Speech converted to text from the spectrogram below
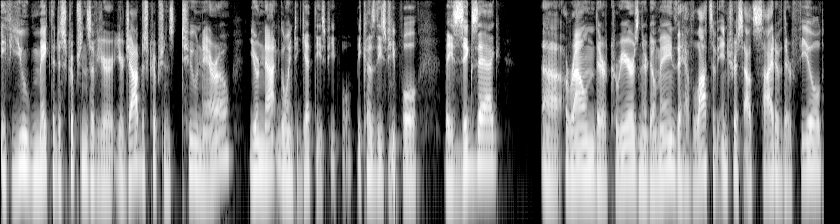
if you make the descriptions of your, your job descriptions too narrow, you're not going to get these people because these people they zigzag uh, around their careers and their domains. They have lots of interests outside of their field.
